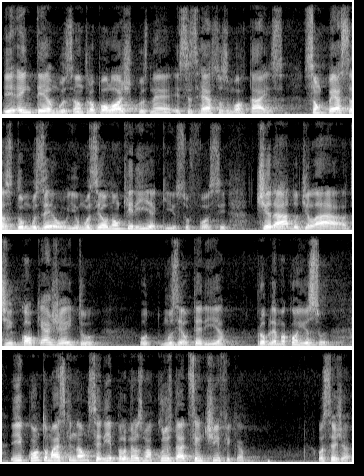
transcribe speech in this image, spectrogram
E em termos antropológicos, né, esses restos mortais são peças do museu, e o museu não queria que isso fosse tirado de lá de qualquer jeito. O museu teria problema com isso, e quanto mais que não, seria pelo menos uma curiosidade científica. Ou seja,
